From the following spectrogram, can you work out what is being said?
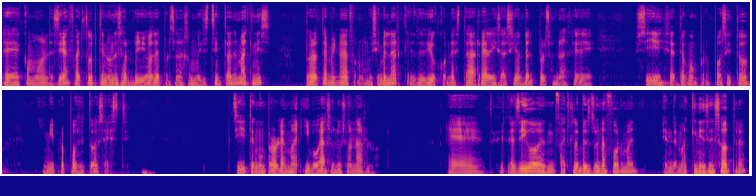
eh, como les decía, Fight Club tiene un desarrollo de personaje muy distinto a de Máquinas, pero termina de forma muy similar, que les digo, con esta realización del personaje de, sí, se tengo un propósito y mi propósito es este. Sí, tengo un problema y voy a solucionarlo. Eh, les digo, en Fight Club es de una forma, en The Máquinas es otra,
